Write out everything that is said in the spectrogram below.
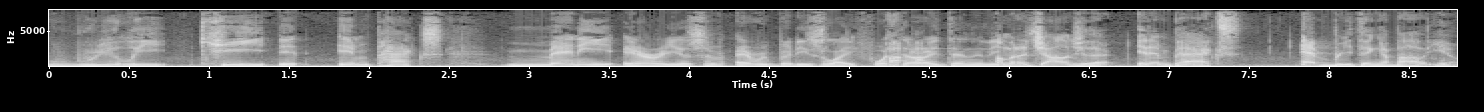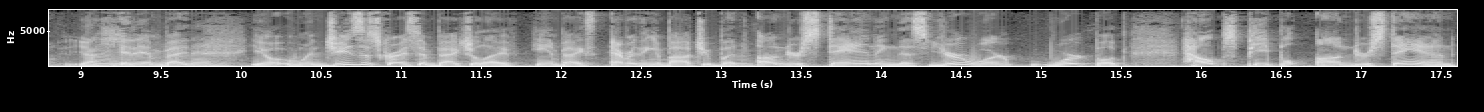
really key. It impacts many areas of everybody's life, what their identity I'm going to challenge you there. It impacts everything about you. Yes. It impact Amen. you know when Jesus Christ impacts your life, he impacts everything about you, but understanding this, your work, workbook helps people understand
